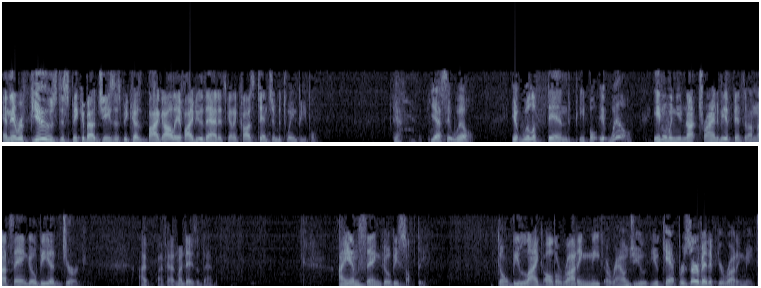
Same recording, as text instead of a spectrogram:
and they refuse to speak about Jesus because, by golly, if I do that, it's going to cause tension between people. Yes, yes, it will. It will offend people. It will. Even when you're not trying to be offensive. I'm not saying go be a jerk. I've, I've had my days of that. I am saying go be salty. Don't be like all the rotting meat around you. You can't preserve it if you're rotting meat.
